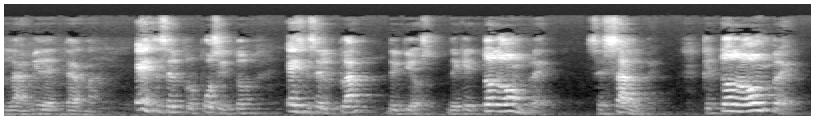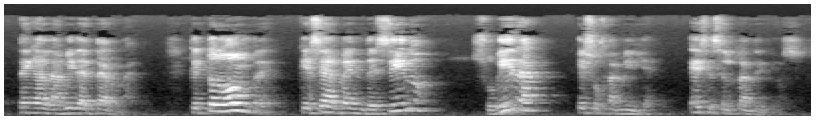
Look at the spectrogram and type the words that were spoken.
la vida eterna. Este es el propósito, ese es el plan de Dios, de que todo hombre se salve, que todo hombre tenga la vida eterna, que todo hombre que sea bendecido, su vida es su familia. Ese es el plan de Dios.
